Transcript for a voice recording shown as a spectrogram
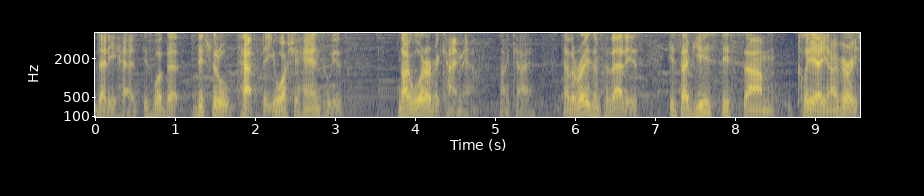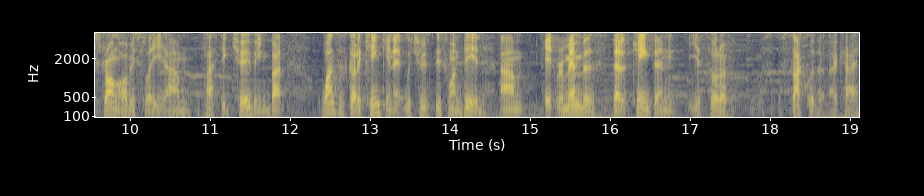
that he had is what that this little tap that you wash your hands with, no water ever came out, okay? Now the reason for that is is they've used this um, clear, you know, very strong, obviously, um, plastic tubing, but once it's got a kink in it, which this one did, um, it remembers that it's kinked and you're sort of stuck with it, okay?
